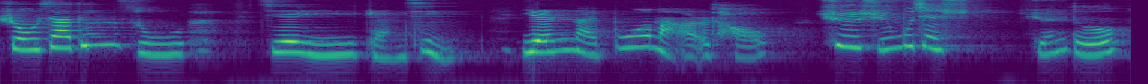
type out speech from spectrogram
手下兵卒皆已斩尽。延乃拨马而逃，却寻不见玄德，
